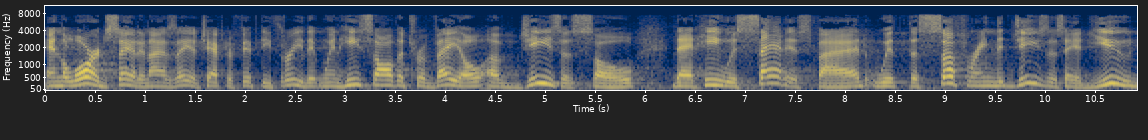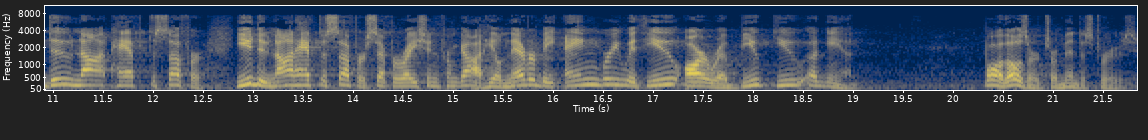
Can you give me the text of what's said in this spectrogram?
And the Lord said in Isaiah chapter 53 that when he saw the travail of Jesus' soul, that he was satisfied with the suffering that Jesus had. You do not have to suffer. You do not have to suffer separation from God. He'll never be angry with you or rebuke you again. Boy, those are tremendous truths.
